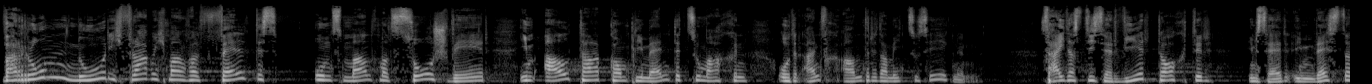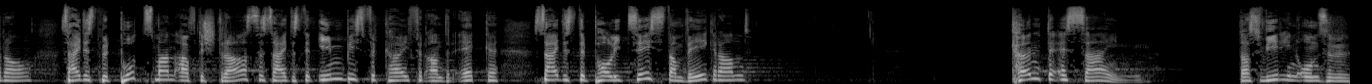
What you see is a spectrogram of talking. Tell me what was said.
Warum nur, ich frage mich manchmal, fällt es uns manchmal so schwer, im Alltag Komplimente zu machen oder einfach andere damit zu segnen? Sei das die Serviertochter im, Restaurant, sei das der Putzmann auf der Straße, sei das der Imbissverkäufer an der Ecke, sei das der Polizist am Wegrand. Könnte es sein, dass wir in unserer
